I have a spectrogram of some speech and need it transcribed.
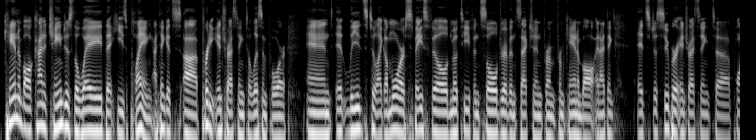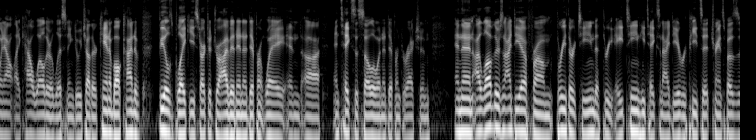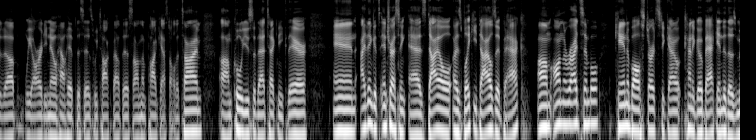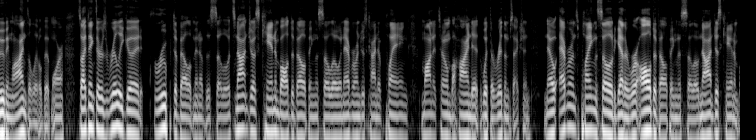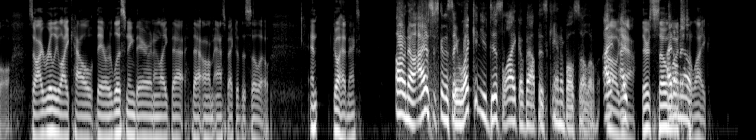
Cannonball kind of changes the way that he's playing. I think it's uh, pretty interesting to listen for. And it leads to like a more space filled motif and soul driven section from from Cannonball. And I think it's just super interesting to point out like how well they're listening to each other. Cannonball kind of feels Blakey start to drive it in a different way and uh, and takes the solo in a different direction. And then I love there's an idea from 313 to 318. He takes an idea, repeats it, transposes it up. We already know how hip this is. We talk about this on the podcast all the time. Um, cool use of that technique there. And I think it's interesting as dial as Blakey dials it back um, on the ride cymbal Cannonball starts to go kind of go back into those moving lines a little bit more. So I think there's really good group development of the solo. It's not just Cannonball developing the solo and everyone just kind of playing monotone behind it with the rhythm section. No, everyone's playing the solo together. We're all developing the solo, not just Cannonball. So I really like how they're listening there and I like that that um aspect of the solo. And go ahead, Max. Oh no, I was just gonna say, what can you dislike about this Cannonball solo? I, oh yeah, I, there's so I much to like.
